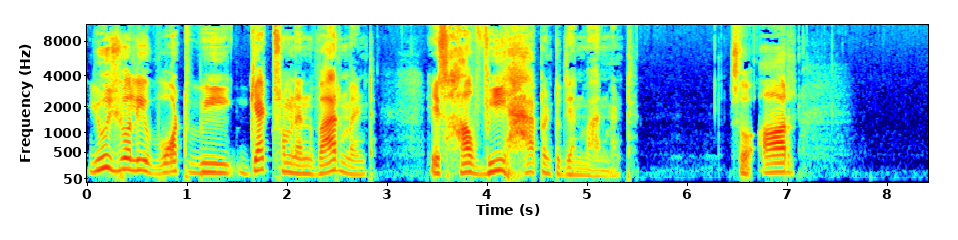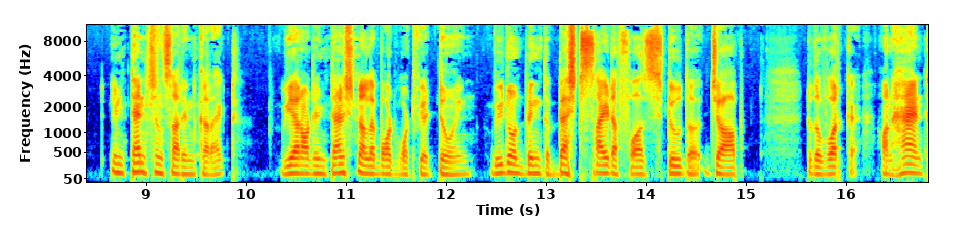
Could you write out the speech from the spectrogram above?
usually what we get from an environment is how we happen to the environment so our intentions are incorrect. We are not intentional about what we are doing. We don't bring the best side of us to the job, to the work on hand.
